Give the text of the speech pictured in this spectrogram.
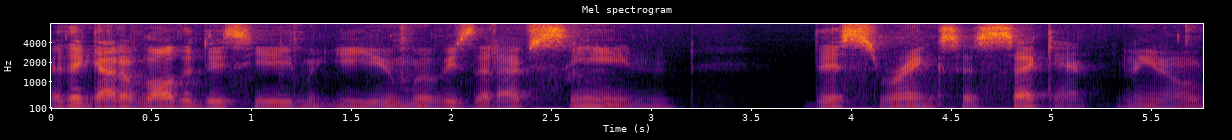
I think out of all the DC EU movies that I've seen, this ranks as second. You know,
